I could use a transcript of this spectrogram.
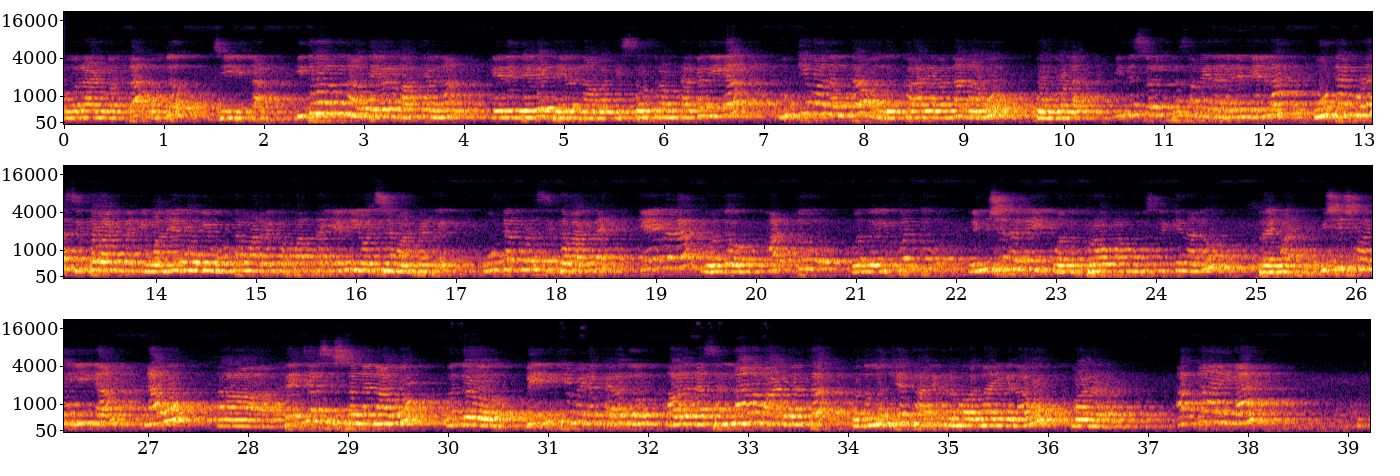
ಹೋರಾಡುವಂತ ಒಂದು ಜೀವಿತ. ಇದುವರೆಗೂ ನಾವು ದೇವರ ವಾಕ್ಯವನ್ನ ಕೇಳಿದ್ದೇವೆ. ದೇವರ ನಾಮಕ್ಕೆ ಸ್ತೋತ್ರ ಉಂಟಾಗಲಿ. ಈಗ ಮುಖ್ಯವಾದಂತ ಒಂದು ಕಾರ್ಯವನ್ನ ನಾವು ಹೋಗೋಣ ಇನ್ನು ಸ್ವಲ್ಪ ಸಮಯದಲ್ಲಿ ನಿಮ್ಗೆಲ್ಲ ಊಟ ಕೂಡ ಸಿದ್ಧವಾಗಿದೆ. ನೀವು ಮನೆಗೆ ಹೋಗಿ ಊಟ ಮಾಡ್ಬೇಕಪ್ಪ ಅಂತ ಏನು ಯೋಚನೆ ಮಾಡ್ಬೇಡ್ರಿ. ಊಟ ಕೂಡ ಸಿದ್ಧವಾಗಿದೆ. ಕೇವಲ ಒಂದು ಹತ್ತು, ಒಂದು ಇಪ್ಪತ್ತು ನಿಮಿಷದಲ್ಲಿ ಒಂದು ಪ್ರೋಗ್ರಾಮ್ ಮುಗಿಸ್ಲಿಕ್ಕೆ ನಾನು ಟ್ರೈ ಮಾಡ್ತೀನಿ. ವಿಶೇಷವಾಗಿ ಈಗ ನಾವು ನಾವು ಒಂದು ವೇದಿಕೆ ಮೇಲೆ ಕರೆದು ಅವರನ್ನ ಸನ್ಮಾನ ಮಾಡುವಂತ ಒಂದು ಮುಖ್ಯ ಕಾರ್ಯಕ್ರಮವನ್ನ ಈಗ ನಾವು ಮಾಡೋಣ. ಅಕ್ಕ ಈಗ?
